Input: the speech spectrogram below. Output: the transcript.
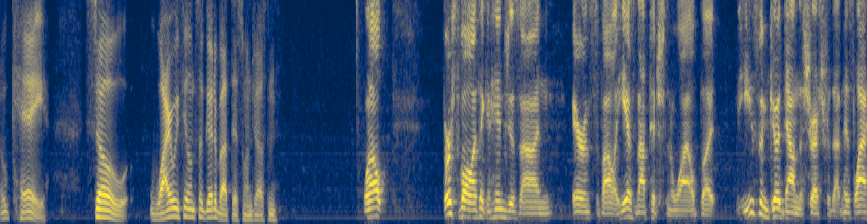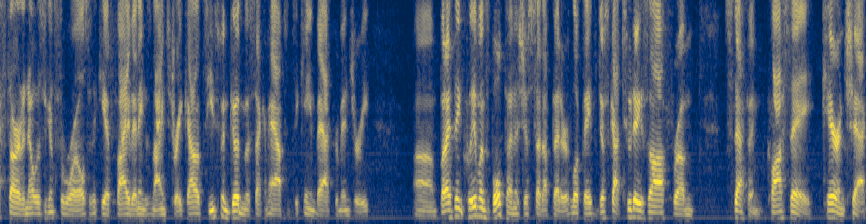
Okay. So, why are we feeling so good about this one, Justin? Well, first of all, I think it hinges on Aaron Civale. He has not pitched in a while, but he's been good down the stretch for them. His last start, I know, it was against the Royals. I think he had five innings, nine strikeouts. He's been good in the second half since he came back from injury. Um, but I think Cleveland's bullpen is just set up better. Look, they've just got two days off from Stephan, Karinchak.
